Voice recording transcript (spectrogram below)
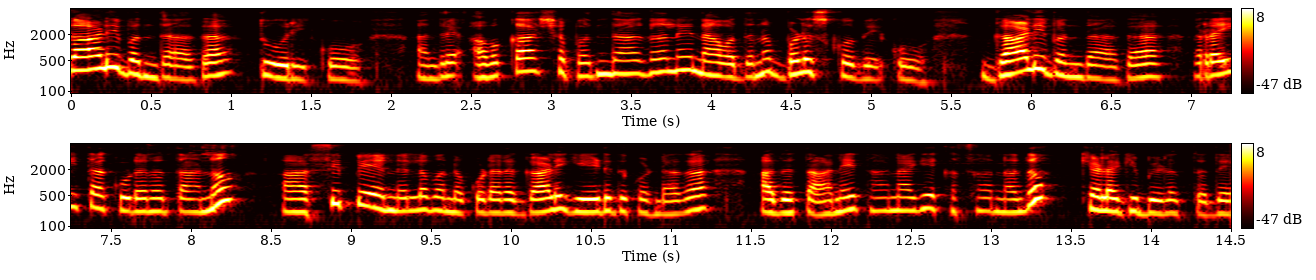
ಗಾಳಿ ಬಂದಾಗ ತೂರಿಕೋ. ಅಂದರೆ ಅವಕಾಶ ಬಂದಾಗಲೇ ನಾವು ಅದನ್ನು ಬಳಸ್ಕೋಬೇಕು. ಗಾಳಿ ಬಂದಾಗ ರೈತ ಕೂಡ ತಾನು ಆ ಸಿಪ್ಪೆಯನ್ನೆಲ್ಲವನ್ನು ಕೂಡ ಗಾಳಿಗೆ ಹಿಡಿದುಕೊಂಡಾಗ ಅದು ತಾನೇ ತಾನಾಗಿ ಕಸ ಅನ್ನೋದು ಕೆಳಗೆ ಬೀಳುತ್ತದೆ.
